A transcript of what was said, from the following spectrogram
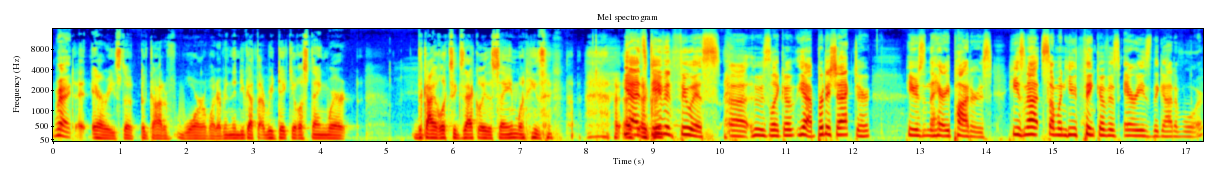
Right. Ares, the, the god of war or whatever. And then you got that ridiculous thing where the guy looks exactly the same when he's. Yeah, a- it's a David Thewlis, uh, who's like a yeah British actor. He was in the Harry Potters. He's not someone you think of as Ares, the god of war.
